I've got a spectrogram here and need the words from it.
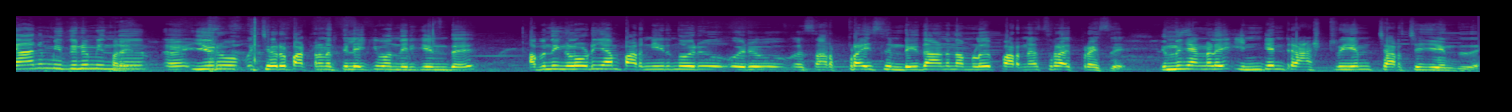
ഞാനും മിഥുനും ഇന്ന് ഈ ഒരു ചെറു പട്ടണത്തിലേക്ക് വന്നിരിക്കുന്നത്. അപ്പൊ നിങ്ങളോട് ഞാൻ പറഞ്ഞിരുന്ന ഒരു ഒരു സർപ്രൈസ് ഉണ്ട്. ഇതാണ് നമ്മൾ പറഞ്ഞ സർപ്രൈസ്. ഇന്ന് ഞങ്ങൾ ഇന്ത്യൻ രാഷ്ട്രീയം ചർച്ച ചെയ്യുന്നത്.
